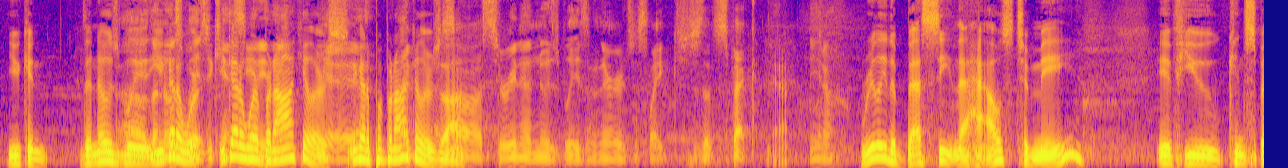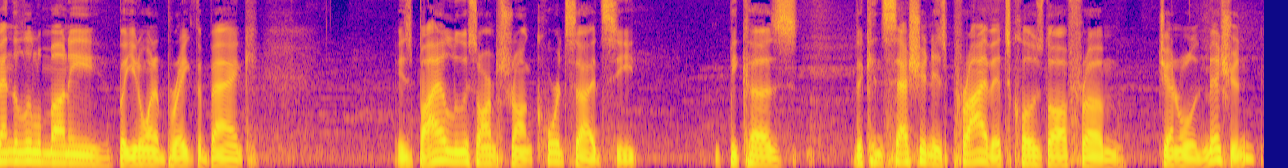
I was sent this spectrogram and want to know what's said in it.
You can the nosebleed. Uh, the you gotta wear. nosebleeds, You, gotta wear anything. binoculars. Yeah, You gotta put binoculars I, I on. saw Serena nosebleeds, and they're just like just a speck. Yeah. you know. really the best seat in the house to me if you can spend a little money but you don't want to break the bank is buy a Louis Armstrong courtside seat because the concession is private, it's closed off from general admission.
